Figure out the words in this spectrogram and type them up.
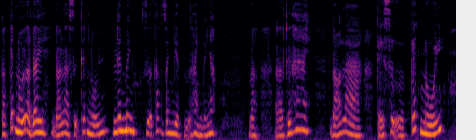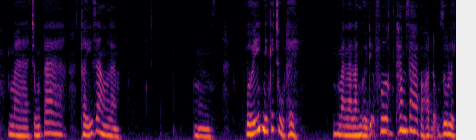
Và kết nối ở đây đó là sự kết nối liên minh giữa các doanh nghiệp lữ hành với nhau. Vâng à, thứ hai đó là cái sự kết nối mà chúng ta thấy rằng là um, với những cái chủ thể mà là là người địa phương tham gia vào hoạt động du lịch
